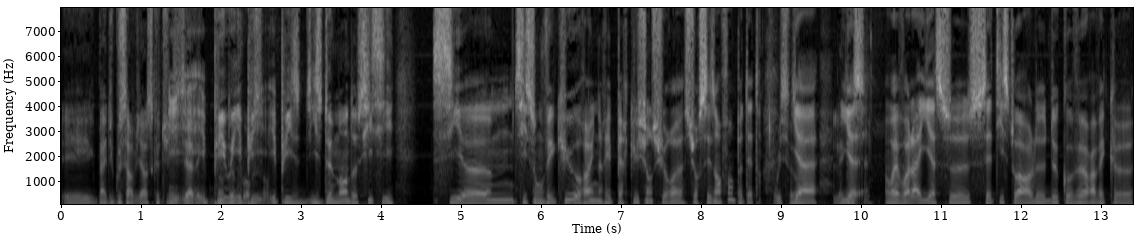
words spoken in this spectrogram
Et bah, du coup, ça revient à ce que tu disais et, avec et puis oui, et puis, hein. et puis il se demande aussi si si euh, si son vécu aura une répercussion sur euh, sur ses enfants peut-être. Oui, c'est Il y vrai. a il y a- ouais voilà, il y a ce, cette histoire de, de cover avec euh,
